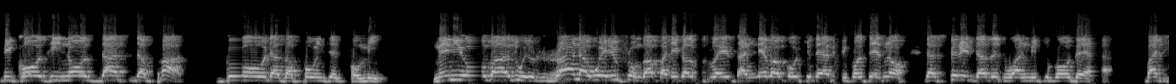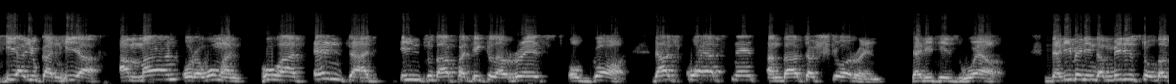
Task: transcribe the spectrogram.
because he knows that's the path God has appointed for me. Many of us will run away from that particular place and never go to there because they know the Spirit doesn't want me to go there. But here you can hear a man or a woman who has entered into that particular rest of God, that quietness and that assurance that it is well. That even in the midst of the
